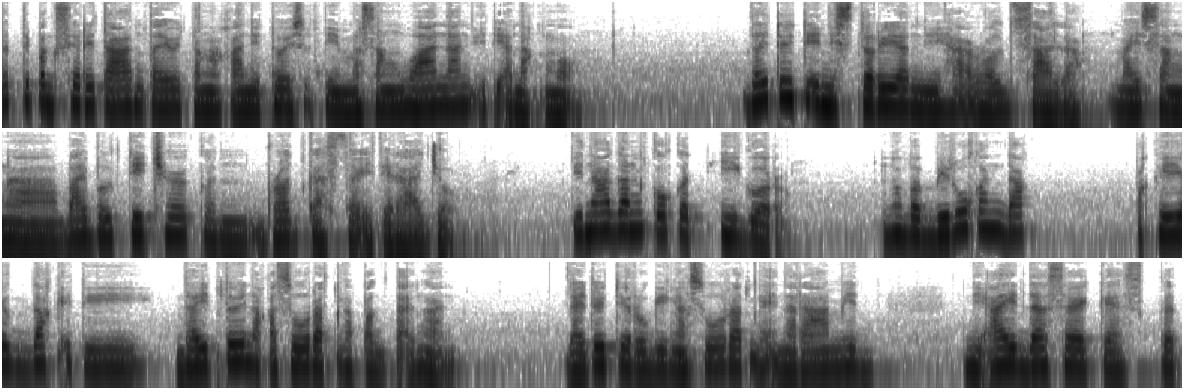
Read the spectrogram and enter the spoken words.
Kat ti pagsiritaan tayo itanga ka nito iso ti masangwanan iti anak mo. Dahito iti inistorya ni Harold Sala, may isang uh, Bible teacher kon broadcaster iti radyo. Tinagan ko kat Igor, no babirukan dak, pakiyagdak iti daytoy nakasurat nga pagtaangan. Daytoy iti rugi nga surat nga inaramid ni Aida Serkes kat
